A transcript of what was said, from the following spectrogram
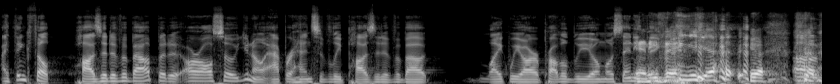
I think felt positive about, but are also, you know, apprehensively positive about like we are probably almost anything. Anything, yeah, yeah. um,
